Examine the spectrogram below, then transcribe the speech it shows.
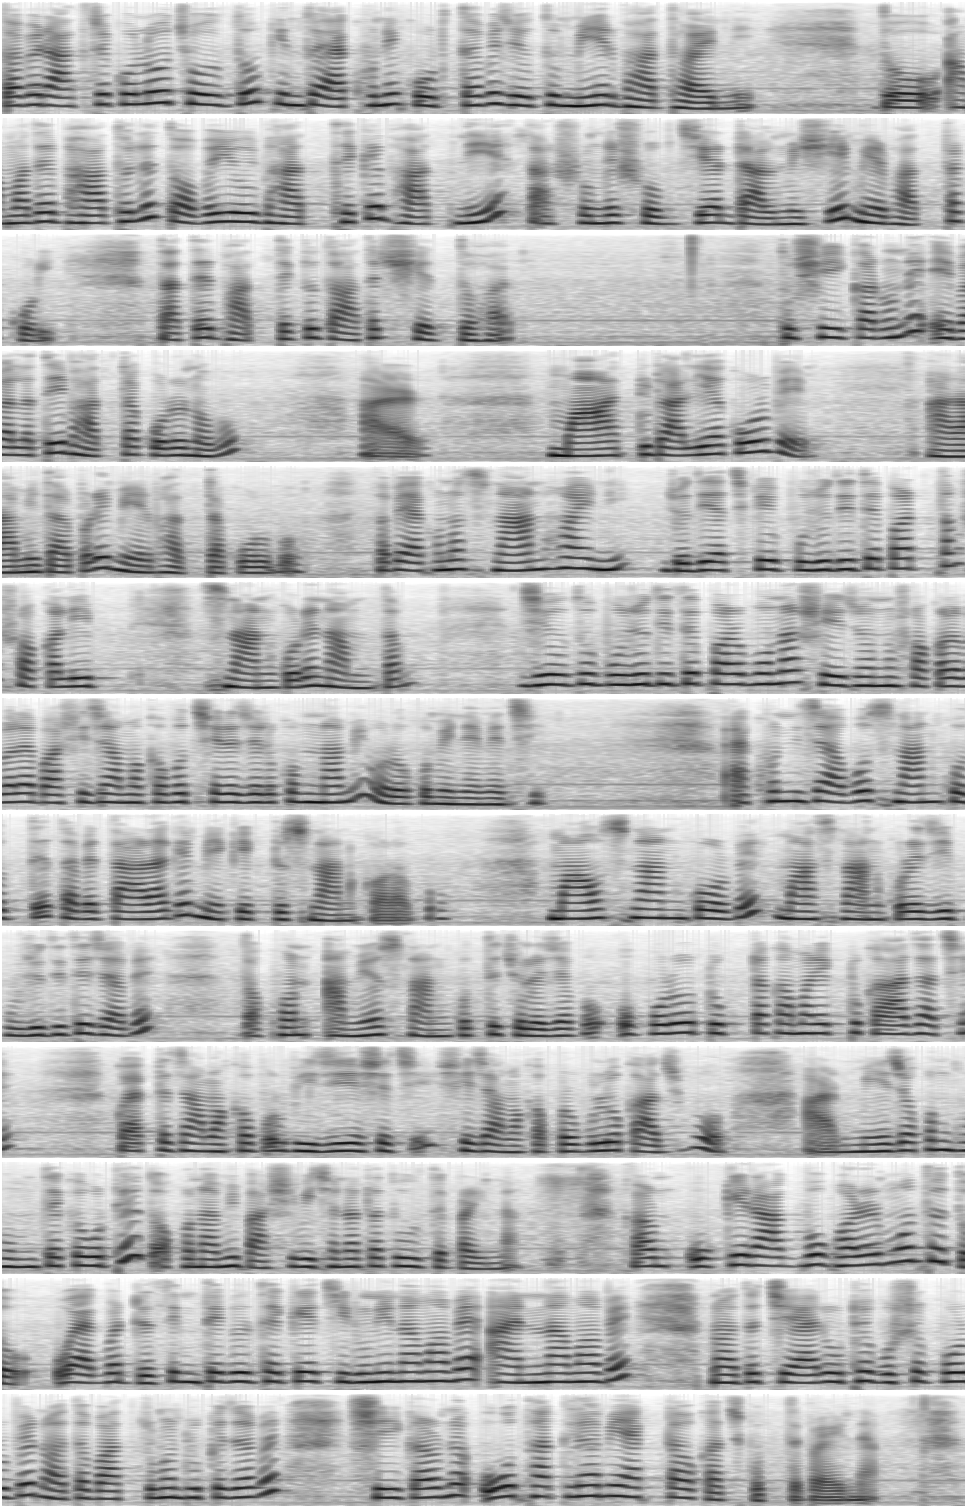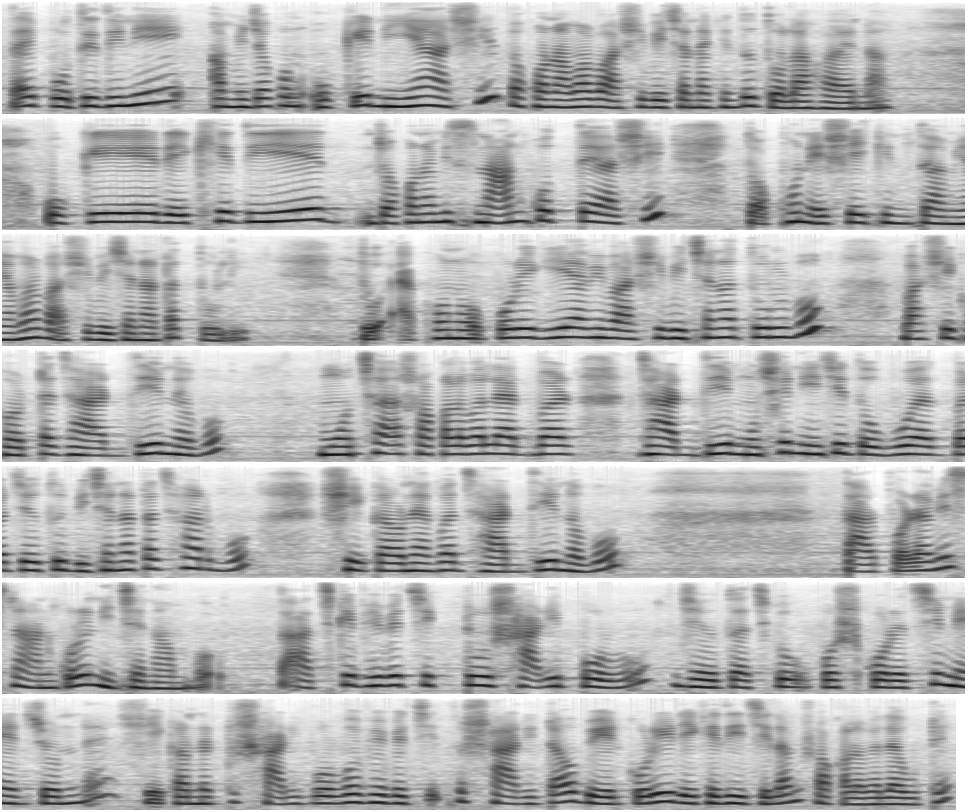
তবে রাত্রে করলেও চলতো, কিন্তু এখনই করতে হবে, যেহেতু মেয়ের ভাত হয়নি। তো আমাদের ভাত হলে তবেই ওই ভাত থেকে ভাত নিয়ে তার সঙ্গে সবজি আর ডাল মিশিয়ে মেয়ের ভাতটা করি, তাতে ভাতটা একটু তাড়াতাড়ি সেদ্ধ হয়। তো সেই কারণে এবেলাতেই ভাতটা করে নেব। আর মা একটু ডালিয়া করবে, আর আমি তারপরে মেয়ের ভাতটা করব। তবে এখনও স্নান হয়নি, যদি আজকে পুজো দিতে পারতাম, সকালেই স্নান করে নামতাম। যেহেতু পুজো দিতে পারব না, সেই জন্য সকালবেলা বাসি জামা কাপড় ছেড়ে যেরকম নামি, ওরকমই নেমেছি। এখনই যাব স্নান করতে, তবে তার আগে মেয়েকে একটু স্নান করাবো। মাও স্নান করবে, মা স্নান করে যে পুজো দিতে যাবে, তখন আমিও স্নান করতে চলে যাব। ওপরেও টুকটাক আমার একটু কাজ আছে। কয়েকটা জামা কাপড় ভিজিয়ে এসেছি, সেই জামা কাপড়গুলো কাচবো। আর মেয়ে যখন ঘুম থেকে ওঠে, তখন আমি বাসি বিছানাটা তুলতে পারি না। কারণ ওকে রাখব ঘরের মধ্যে তো, ও একবার ড্রেসিং টেবিল থেকে চিরুনি নামাবে, আয়ন নামাবে, নয়তো চেয়ার উঠে বসে পড়বে, নয়তো বাথরুমে ঢুকে যাবে। সেই কারণে ও থাকলে আমি একটাও কাজ করতে পারি না। তাই প্রতিদিনই আমি যখন ওকে নিয়ে আসি, তখন আমার বাসি বিছানা কিন্তু তোলা হয় না। ওকে রেখে দিয়ে যখন আমি স্নান করতে আসি, তখন এসেই কিন্তু আমি আমার বাসি বিছানাটা তুলি। তো এখন ওপরে গিয়ে আমি বাসি বিছানা তুলবো, বাসি ঘরটা ঝাড় দিয়ে নেব। মোছা সকালবেলা একবার ঝাড় দিয়ে মুছে নিয়েছি, তবুও একবার যেহেতু বিছানাটা ঝাড়বো, সেই কারণে একবার ঝাড় দিয়ে নেব। তারপরে আমি স্নান করে নিচে নামবো। তা আজকে ভেবেছি একটু শাড়ি পরবো, যেহেতু আজকে উপোস করেছি মেয়ের জন্যে, সেই কারণে একটু শাড়ি পরবো ভেবেছি। তো শাড়িটাও বের করেই রেখে দিয়েছিলাম সকালবেলা উঠে।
